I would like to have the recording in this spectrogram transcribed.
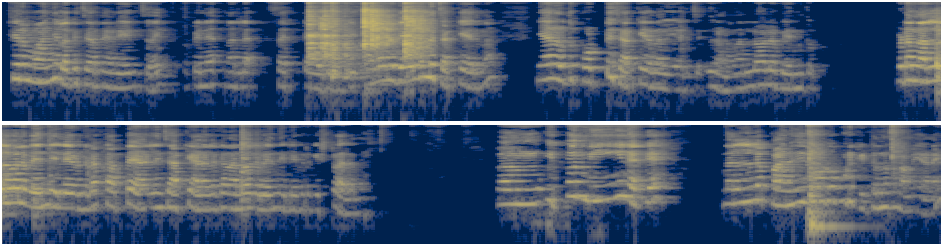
ഇച്ചിരി മഞ്ഞളൊക്കെ ചേർത്ത് ഞാൻ വേവിച്ചതേ പിന്നെ നല്ല സെറ്റായിട്ട് കിട്ടി നല്ലപോലെ വേഗം ചക്കയായിരുന്നു. ഞാൻ ഓർത്ത് പൊട്ട് ചക്കയെന്ന് വിചാരിച്ചു. ഇത് കണ്ടോ? നല്ലപോലെ വെന്തു. ഇവിടെ നല്ലപോലെ വെന്തില്ലേ? ഉണ്ടല്ലോ. കപ്പയാണെങ്കിലും ചക്കയാണെങ്കിലും ഒക്കെ നല്ലപോലെ വെന്തില്ലേ? ഇവർക്ക് ഇഷ്ടമല്ലേ? ഇപ്പം മീനൊക്കെ നല്ല പനിനോട് കൂടി കിട്ടുന്ന സമയമാണേ.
